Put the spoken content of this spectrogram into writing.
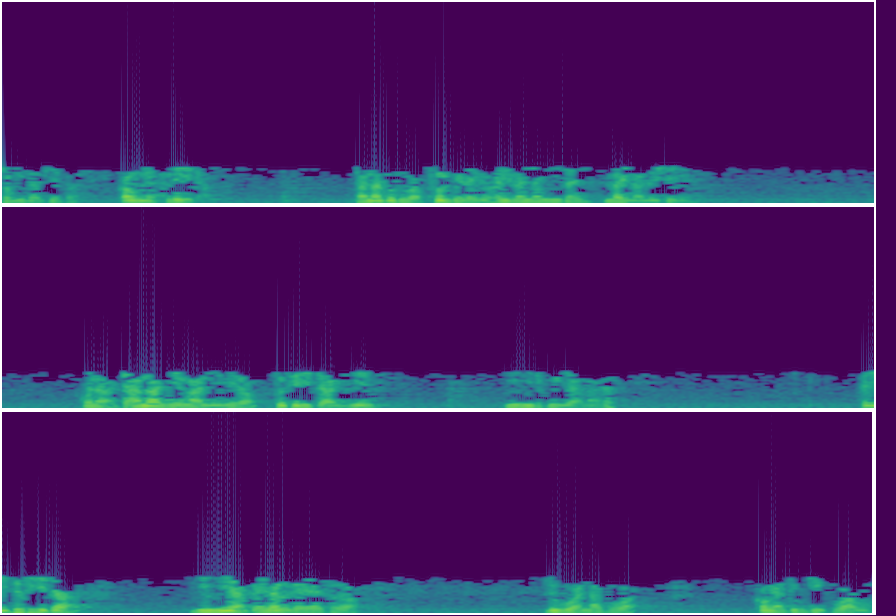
ချုပ်ပြီးသားဖြစ်သွားတယ်ကောင်းတဲ့အလေးထားဒါနကုသိုလ်ကဖွင့်ပေးလိုက်တော့အဲဒီလမ်းကြောင်းကြီးတိုင်းလိုက်လာလို့ရှိရင်ခုနဒါနရင်ကနေပြီးတော့သုစိတရင်ဒီနည်းတစ်ခုရလာတယ်အဲဒီသုစိတရင်ကြီးကဘယ်ရောက်လဲဆိုတော့လူဘဝနတ်ဘဝကောင်းရတုတိဘဝကို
